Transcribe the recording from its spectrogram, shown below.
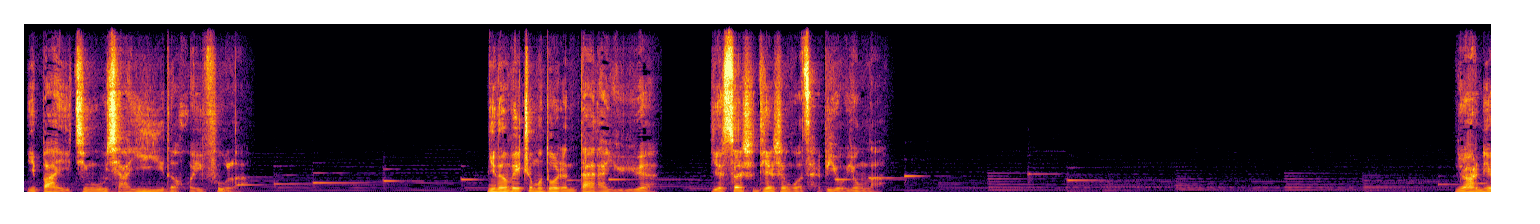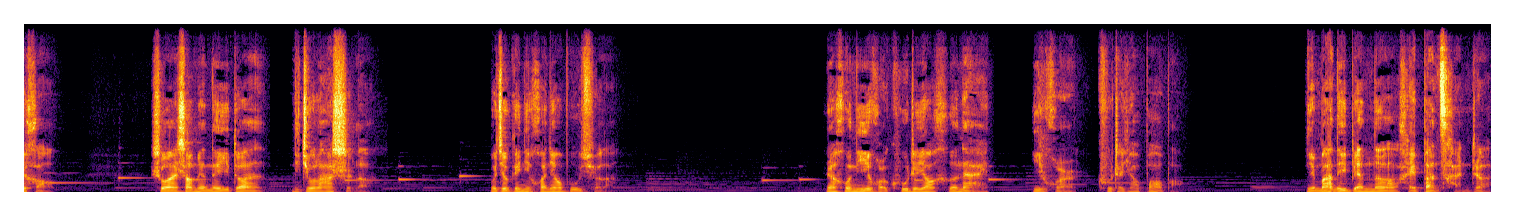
你爸已经无暇一一的回复了。你能为这么多人带来愉悦，也算是天生我材必有用了。女儿你好，说完上面那一段你就拉屎了，我就给你换尿布去了。然后你一会儿哭着要喝奶，一会儿哭着要抱抱。你妈那边呢还半残着，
